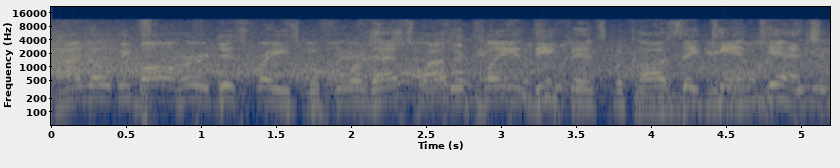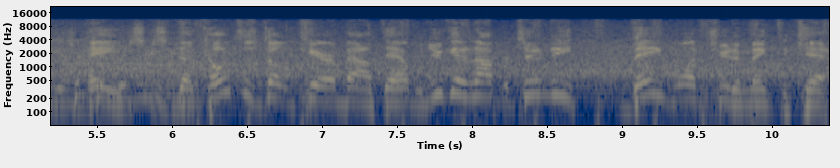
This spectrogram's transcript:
I know we've all heard this phrase before. That's why they're playing defense, because they can't catch. Hey, the coaches don't care about that. When you get an opportunity, they want you to make the catch.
